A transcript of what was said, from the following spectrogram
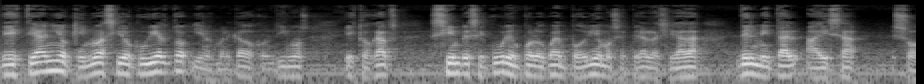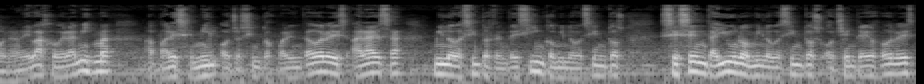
de este año que no ha sido cubierto y en los mercados continuos estos gaps siempre se cubren, por lo cual podríamos esperar la llegada del metal a esa zona. Debajo de la misma aparece 1.840 dólares, al alza 1935, 1961, 1982 dólares.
